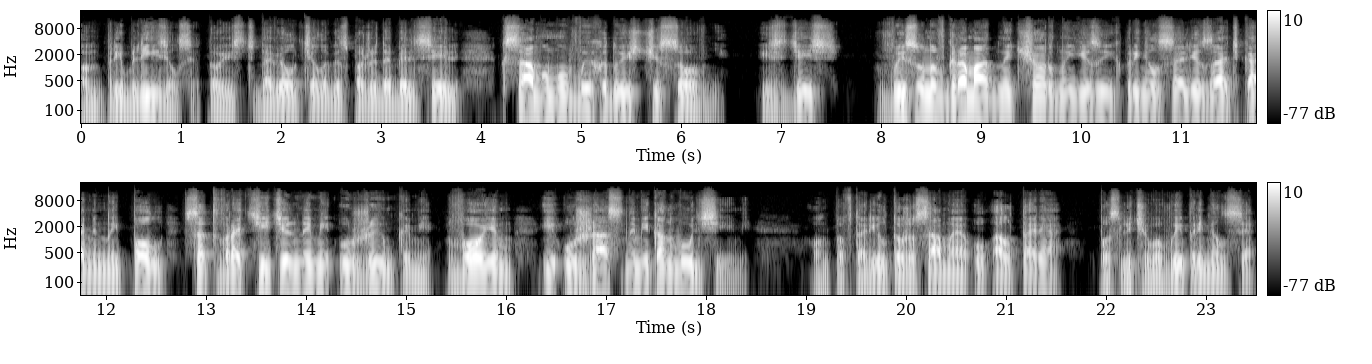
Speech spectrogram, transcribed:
он приблизился, то есть довел тело госпожи де Бельсель к самому выходу из часовни, и здесь, высунув громадный черный язык, принялся лизать каменный пол с отвратительными ужимками, воем и ужасными конвульсиями. Он повторил то же самое у алтаря, после чего выпрямился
